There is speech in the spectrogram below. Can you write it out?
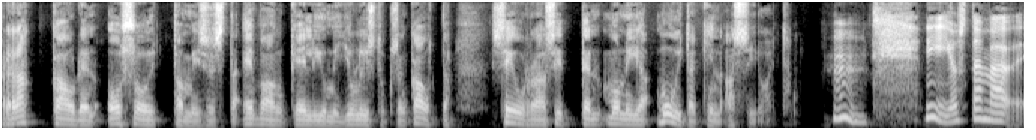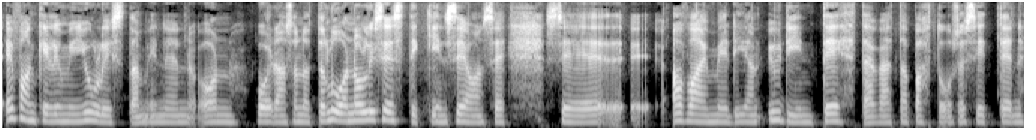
rakkauden osoittamisesta evankeliumin julistuksen kautta seuraa sitten monia muitakin asioita. Hmm. Niin, jos tämä evankeliumin julistaminen on, voidaan sanoa, että luonnollisestikin se on se, se avainmedian ydintehtävä, tapahtuu se sitten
